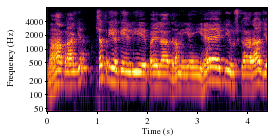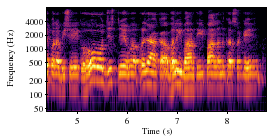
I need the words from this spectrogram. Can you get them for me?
महाप्राज्ञ क्षत्रिय के लिए पहला धर्म यही है कि उसका राज्य पर अभिषेक हो, जिससे वह प्रजा का भली भांति पालन कर सके।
